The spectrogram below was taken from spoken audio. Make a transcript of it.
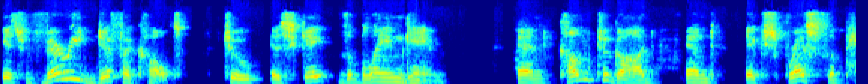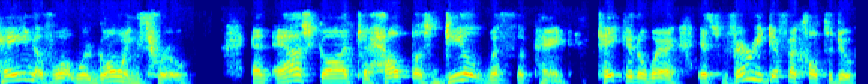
it's very difficult to escape the blame game and come to God and express the pain of what we're going through and ask God to help us deal with the pain, take it away. It's very difficult to do.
